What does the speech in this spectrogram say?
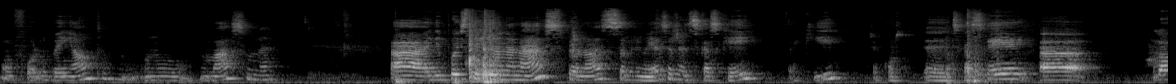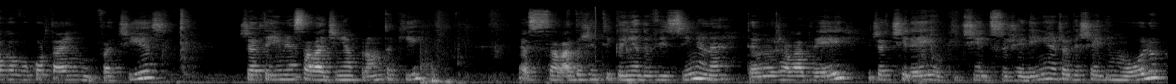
Um forno bem alto no, no máximo né? Ah, depois tem ananás para nós sobremesa já descasquei tá aqui já é, descasquei. Ah, logo eu vou cortar em fatias. Já tenho minha saladinha pronta aqui essa salada a gente ganha do vizinho, né? Então eu já lavei, já tirei o que tinha de sujeirinha, já deixei de molho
